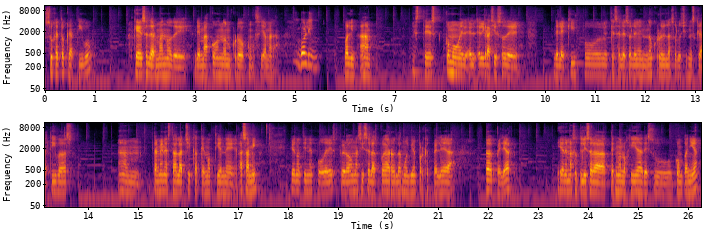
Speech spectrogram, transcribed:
sujeto creativo, que es el hermano de, de Mako, no me acuerdo cómo se llama. Bolin. Bolin, ajá. Este es como el, gracioso de, del equipo, que se le suelen ocurrir las soluciones creativas. también está la chica que no tiene, Asami, que no tiene poderes, pero aún así se las puede arreglar muy bien porque pelea, sabe pelear. Y además utiliza la tecnología de su compañía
